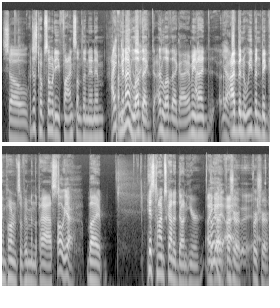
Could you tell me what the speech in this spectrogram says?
So I just hope somebody finds something in him. I, I, mean, I love that. I love that guy. I mean, I, yeah. I've been we've been big components of him in the past, Oh yeah, but his time's kind of done here. oh yeah, I- for I- sure, for sure.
